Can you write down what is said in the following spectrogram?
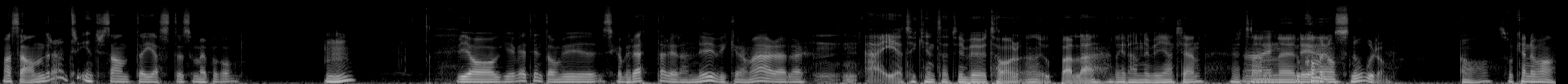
massa andra tr- intressanta gäster som är på gång. Mm. Jag vet inte om vi ska berätta redan nu vilka de är eller? Mm, Nej, jag tycker inte att vi behöver ta upp alla redan nu egentligen. Utan Nej, eh, då det... kommer någon sno dem. Ja, så kan det vara.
